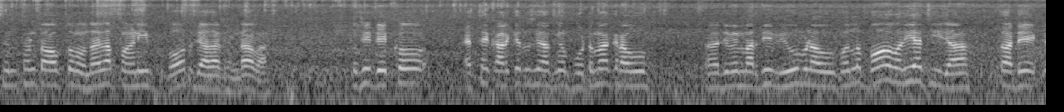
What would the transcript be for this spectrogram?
ਸਿੰਥਨ ਟਾਪ ਤੋਂ ਆਉਂਦਾ, ਇਹਦਾ ਪਾਣੀ ਬਹੁਤ ਜ਼ਿਆਦਾ ਠੰਡਾ ਵਾ। ਤੁਸੀਂ ਦੇਖੋ, ਇੱਥੇ ਖੜ ਕੇ ਤੁਸੀਂ ਆਪਣੀਆਂ ਫੋਟੋਆਂ ਕਰਾਓ ਜਿਵੇਂ ਮਰਜ਼ੀ ਵਿਊ ਬਣਾਓ। ਮਤਲਬ ਬਹੁਤ ਵਧੀਆ ਚੀਜ਼ ਆ ਤੁਹਾਡੇ ਇੱਕ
